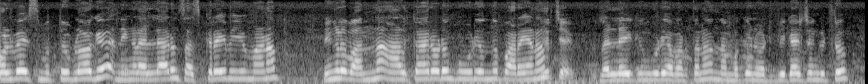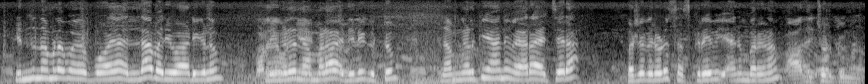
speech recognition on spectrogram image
always Muthu blog നിങ്ങൾ എല്ലാവരും സബ്സ്ക്രൈബ് ചെയ്യും വേണം. നിങ്ങൾ വന്ന ആൾക്കാരോടും കൂടി ഒന്ന് പറയണം. ബെല്ലൈക്കും കൂടി അമർത്തണം. നമുക്ക് നോട്ടിഫിക്കേഷൻ കിട്ടും. ഇന്ന് നമ്മൾ പോയ എല്ലാ പരിപാടികളും നിങ്ങൾ നമ്മളെ ഇതിൽ കിട്ടും. നമ്മൾക്ക് ഞാൻ വേറെ അയച്ചുതരാം പക്ഷെ ഇവരോട് സബ്സ്ക്രൈബ് ചെയ്യാനും പറയണം. അയച്ചു കൊടുക്കും വേണം.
